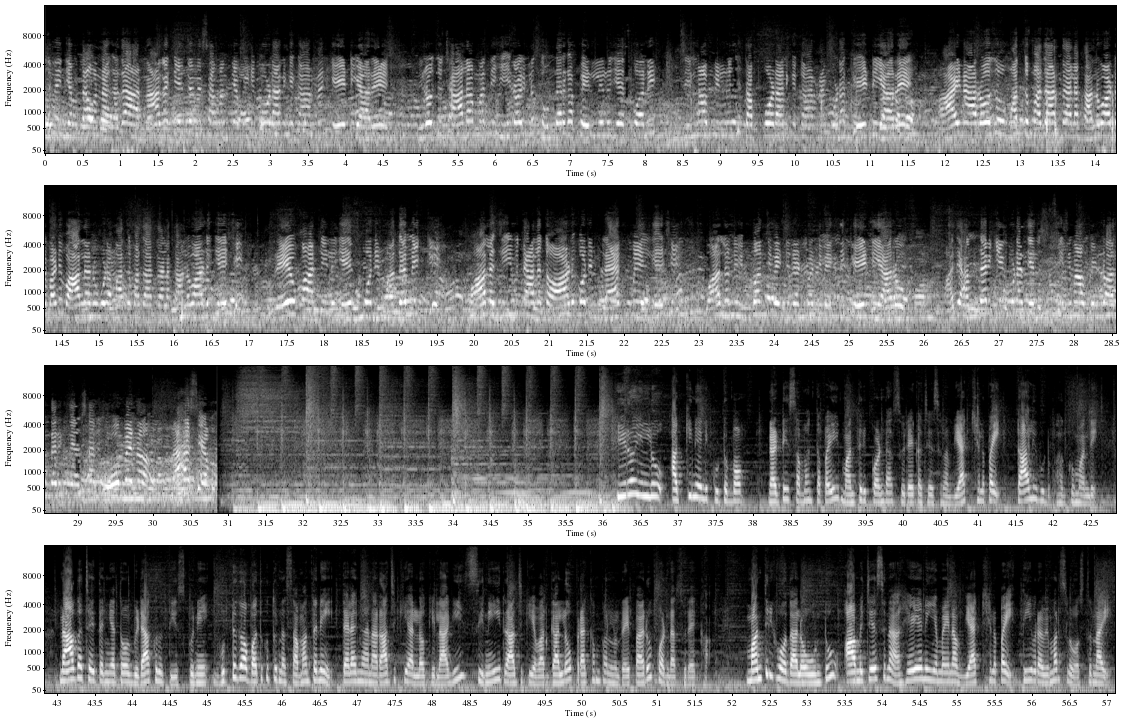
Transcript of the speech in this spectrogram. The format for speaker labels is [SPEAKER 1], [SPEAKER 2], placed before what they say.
[SPEAKER 1] రోజు నేను చెప్తా ఉన్నా కదా నాగ చైతన్య సమంత విడిపోవడానికి కారణం కేటీఆరే. ఈరోజు చాలా మంది హీరోయిన్లు తొందరగా పెళ్ళిళ్ళు చేసుకొని సినిమా ఫీల్డ్ నుంచి తప్పుకోవడానికి కారణం కూడా కేటీఆరే. ఆయన ఆ రోజు మత్తు పదార్థాలకు అలవాటు పడి వాళ్ళను కూడా మత్తు పదార్థాలకు అలవాటు చేసి రేవ్ పార్టీలు చేసుకొని మదమెక్కి వాళ్ళ జీవితాలతో ఆడుకొని బ్లాక్మెయిల్ చేసి వాళ్ళను ఇబ్బంది పెట్టినటువంటి వ్యక్తి కేటీఆర్. అది అందరికీ కూడా తెలుసు. సినిమా ఫీల్డ్ అందరికీ తెలుసు. అది ఓపెన్ రహస్యం.
[SPEAKER 2] హీరోయిన్లు అక్కినేని కుటుంబం. నటి సమంతపై మంత్రి కొండా సురేఖ చేసిన వ్యాఖ్యలపై టాలీవుడ్ భగ్గుమంది. నాగ చైతన్యతో విడాకులు తీసుకుని గుట్టుగా బతుకుతున్న సమంతని తెలంగాణ రాజకీయాల్లోకి లాగి సినీ రాజకీయ వర్గాల్లో ప్రకంపనలు రేపారు కొండా సురేఖ. మంత్రి హోదాలో ఉంటూ ఆమె చేసిన హేయనీయమైన వ్యాఖ్యలపై తీవ్ర విమర్శలు వస్తున్నాయి.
